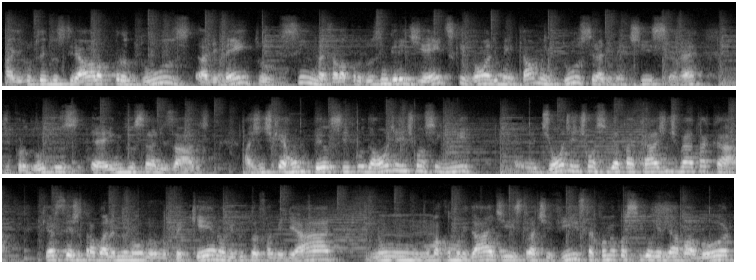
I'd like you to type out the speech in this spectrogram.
A agricultura industrial ela produz alimento, sim, mas ela produz ingredientes que vão alimentar uma indústria alimentícia, né, de produtos é, industrializados. A gente quer romper o ciclo da onde a gente conseguir, é, de onde a gente conseguir atacar, a gente vai atacar. Quer seja trabalhando no, no, no pequeno agricultor familiar, num, numa comunidade extrativista, como eu consigo agregar valor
